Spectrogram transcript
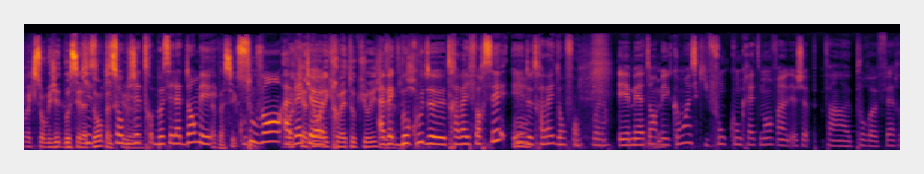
ouais, qu'ils sont obligés de bosser qui, là-dedans qui sont que- obligés de bosser là-dedans, mais Ah bah, souvent Moi avec qui euh, les crevettes au curry je vais avec réfléchir. beaucoup de travail forcé et Mm. de travail d'enfant. Voilà. Et, mais attends, mais comment est-ce qu'ils font concrètement enfin, pour euh, faire.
